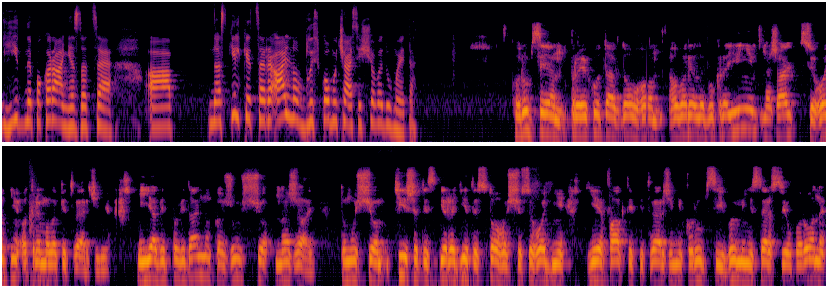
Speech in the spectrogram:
гідне покарання за це. А наскільки це реально в близькому часі? Що ви думаєте? Корупція, про яку так довго говорили в Україні, на жаль, сьогодні отримала підтвердження, і я відповідально кажу, що на жаль, тому що тішитись і радіти з того, що сьогодні є факти підтверджені корупції в міністерстві оборони,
